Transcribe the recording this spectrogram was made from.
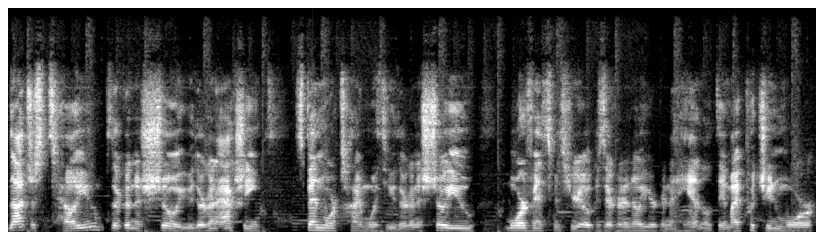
not just tell you, they're going to show you. They're going to actually spend more time with you. They're going to show you more advanced material because they're going to know you're going to handle it. They might put you in more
